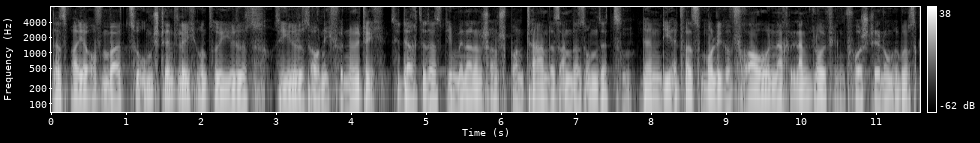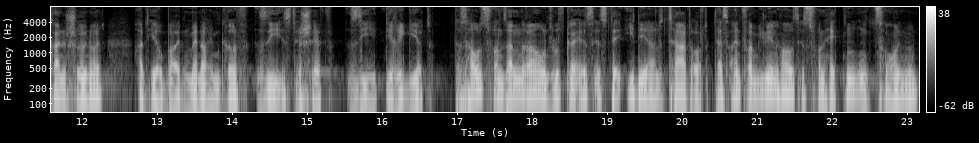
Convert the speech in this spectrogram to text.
Das war ja offenbar zu umständlich und so hielt es, sie hielt es auch nicht für nötig. Sie dachte, dass die Männer dann schon spontan das anders umsetzen. Denn die etwas mollige Frau, nach landläufigen Vorstellungen übrigens keine Schönheit, hat ihre beiden Männer im Griff. Sie ist der Chef, sie dirigiert. Das Haus von Sandra und Ludger S. ist der ideale Tatort. Das Einfamilienhaus ist von Hecken und Zäunen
